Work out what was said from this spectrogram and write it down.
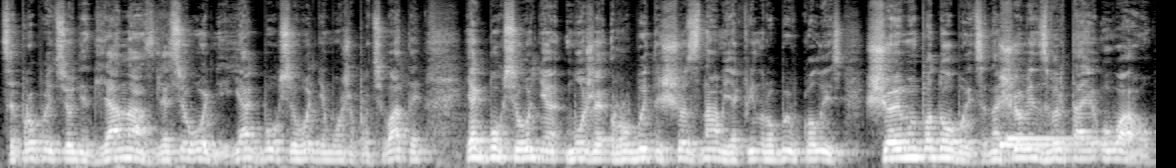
Це проповідь сьогодні для нас, для сьогодні. Як Бог сьогодні може працювати, як Бог сьогодні може робити щось з нами, як він робив колись, що йому подобається, на що він звертає увагу,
